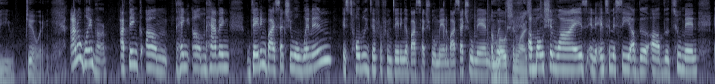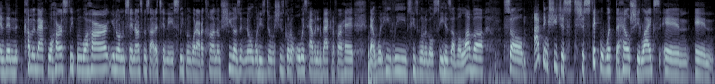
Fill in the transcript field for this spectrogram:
are you doing? I don't blame her. I think um, hang, um, having dating bisexual women is totally different from dating a bisexual man. A bisexual man, Emotion-wise. emotion-wise, and the intimacy of the of the two men, and then coming back with her, sleeping with her. You know what I'm saying? Nine times out of ten, he's sleeping without a condom. She doesn't know what he's doing. She's going to always have it in the back of her head that when he leaves, he's going to go see his other lover. So I think she just should stick with what the hell she likes and and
